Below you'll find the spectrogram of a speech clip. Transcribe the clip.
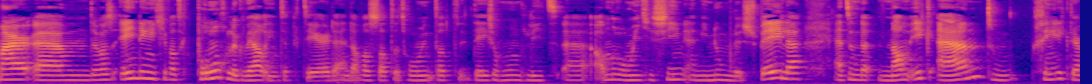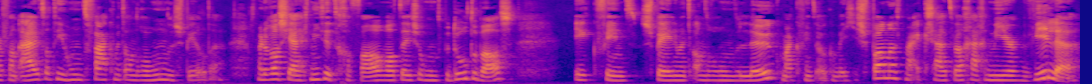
Maar um, er was één dingetje wat ik per ongeluk wel interpreteerde. En dat was dat, het dat deze hond liet uh, andere hondjes zien en die noemde spelen. En toen nam ik aan, toen ging ik ervan uit dat die hond vaak met andere honden speelde. Maar dat was juist niet het geval. Wat deze hond bedoelde was, ik vind spelen met andere honden leuk, maar ik vind het ook een beetje spannend. Maar ik zou het wel graag meer willen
